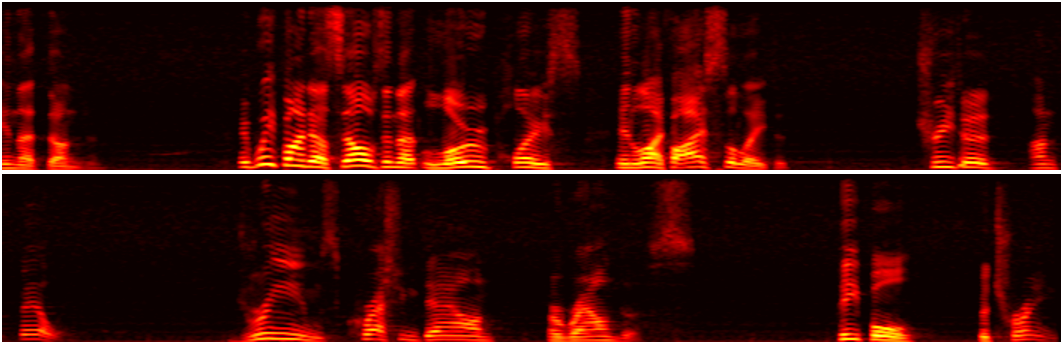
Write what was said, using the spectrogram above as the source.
in that dungeon, if we find ourselves in that low place in life, isolated, treated unfairly, dreams crashing down around us, people betraying.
